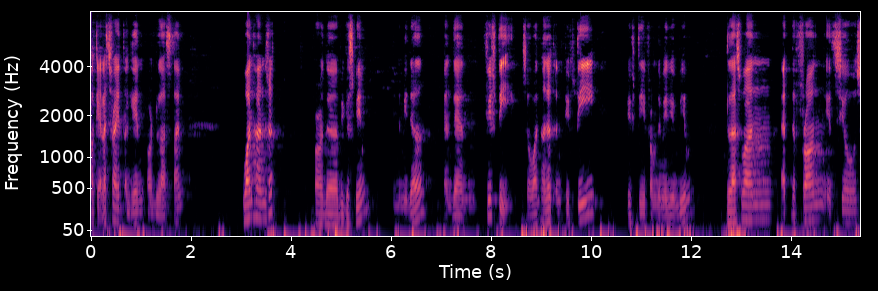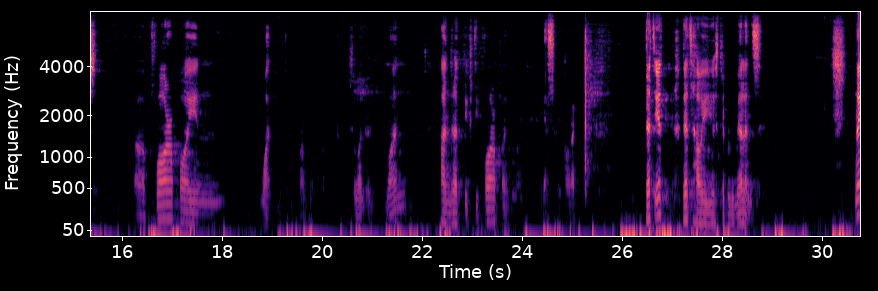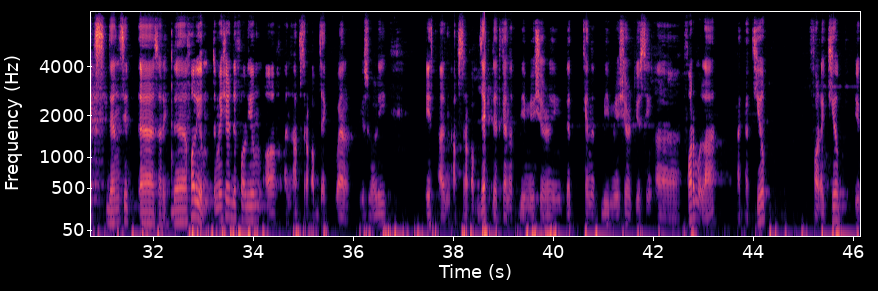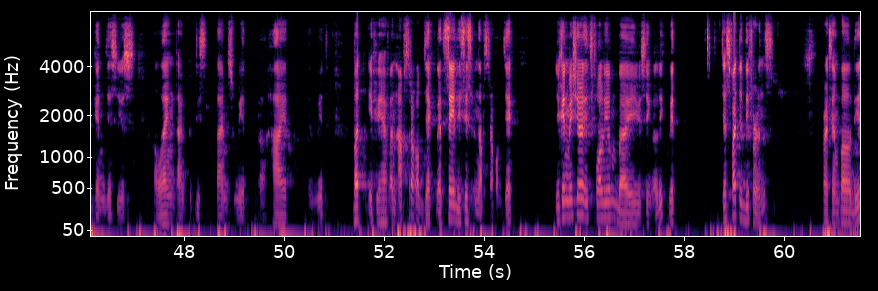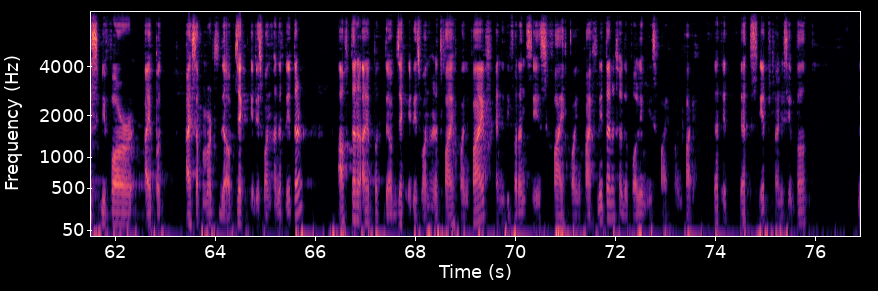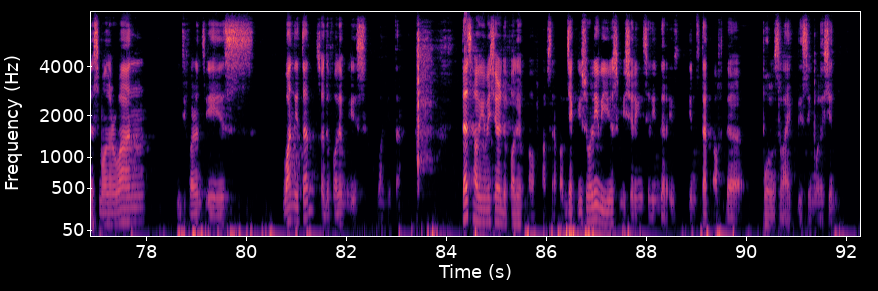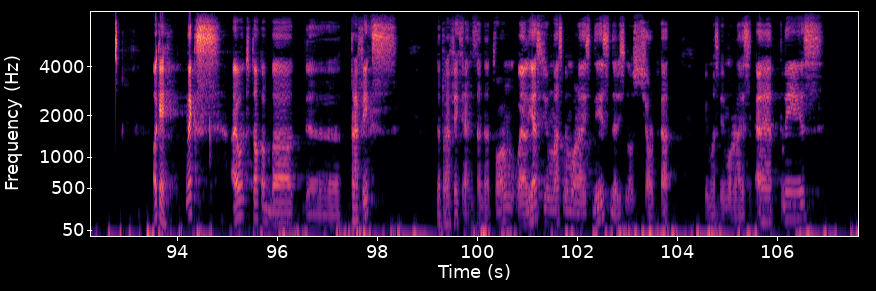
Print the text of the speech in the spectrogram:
Okay let's try it again for the last time. 100 for the biggest beam in the middle and then 50 so 150 50 from the medium beam. The last one at the front it shows uh, 4.1 so 101 154.1 yes correct that's it. That's how you use triple beam balance next density uh, sorry the volume. To measure the volume of an abstract object well usually it's an abstract object that cannot be measuring that cannot be measured using a formula like a cube. For a cube you can just use a length times with height and width. But if you have an abstract object, let's say this is an abstract object, you can measure its volume by using a liquid. Just find the difference. For example, this before I put I submerge the object, it is 100 liter. After I put the object, it is 105.5, and the difference is 5.5 liter. So the volume is 5.5. That it. That's it. Very simple. The smaller one, the difference is 1 liter so the volume is 1 liter that's how we measure the volume of abstract object. Usually we use measuring cylinder instead of the poles like this simulation. Okay next I want to talk about the prefix the prefix and standard form. Well yes you must memorize this. There is no shortcut. You must memorize at least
